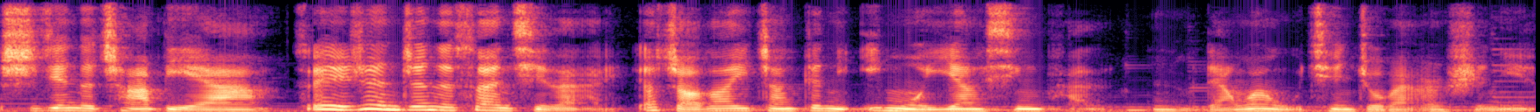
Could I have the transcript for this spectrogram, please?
时间的差别啊，所以认真的算起来，要找到一张跟你一模一样星盘，嗯，两万五千九百二十年。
